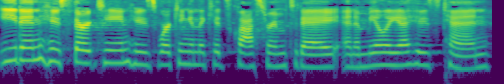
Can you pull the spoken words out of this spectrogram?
Eden, who's 13, who's working in the kids' classroom today, and Amelia, who's 10,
